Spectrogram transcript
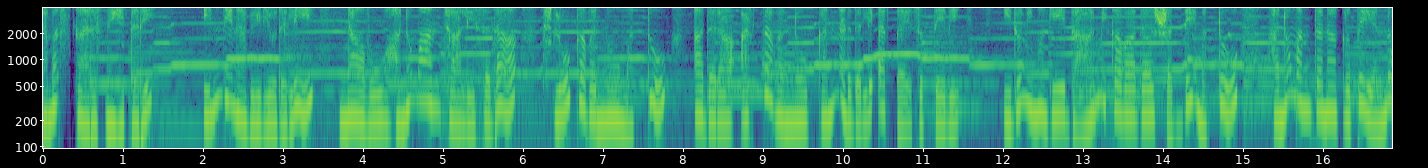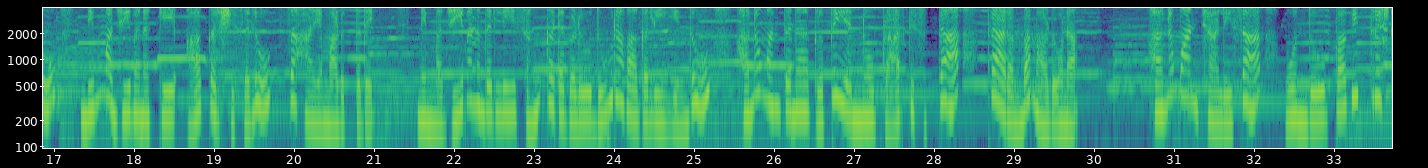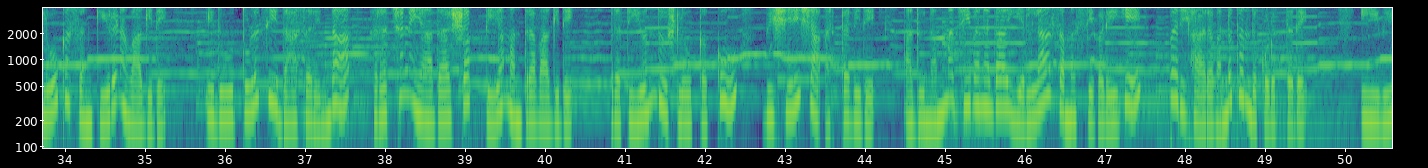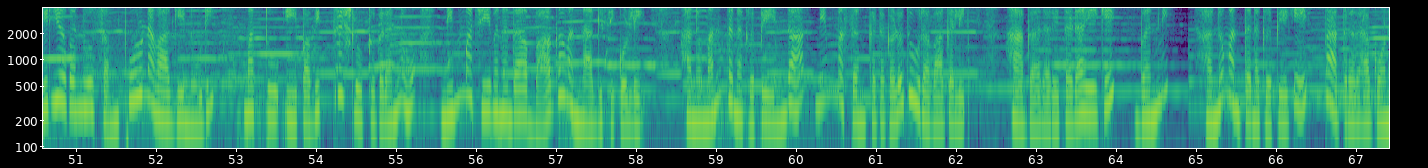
ನಮಸ್ಕಾರ ಸ್ನೇಹಿತರೆ, ಇಂದಿನ ವಿಡಿಯೋದಲ್ಲಿ ನಾವು ಹನುಮಾನ್ ಚಾಲೀಸದ ಶ್ಲೋಕವನ್ನು ಮತ್ತು ಅದರ ಅರ್ಥವನ್ನು ಕನ್ನಡದಲ್ಲಿ ಅರ್ಥೈಸುತ್ತೇವೆ. ಇದು ನಿಮಗೆ ಧಾರ್ಮಿಕವಾದ ಶ್ರದ್ಧೆ ಮತ್ತು ಹನುಮಂತನ ಕೃಪೆಯನ್ನು ನಿಮ್ಮ ಜೀವನಕ್ಕೆ ಆಕರ್ಷಿಸಲು ಸಹಾಯ ಮಾಡುತ್ತದೆ. ನಿಮ್ಮ ಜೀವನದಲ್ಲಿ ಸಂಕಟಗಳು ದೂರವಾಗಲಿ ಎಂದು ಹನುಮಂತನ ಕೃಪೆಯನ್ನು ಪ್ರಾರ್ಥಿಸುತ್ತಾ ಪ್ರಾರಂಭ ಮಾಡೋಣ. ಹನುಮಾನ್ ಚಾಲೀಸ ಒಂದು ಪವಿತ್ರ ಶ್ಲೋಕ ಸಂಕೀರ್ಣವಾಗಿದೆ. ಇದು ತುಳಸಿದಾಸರಿಂದ ರಚನೆಯಾದ ಶಕ್ತಿಯ ಮಂತ್ರವಾಗಿದೆ. ಪ್ರತಿಯೊಂದು ಶ್ಲೋಕಕ್ಕೂ ವಿಶೇಷ ಅರ್ಥವಿದೆ. ಅದು ನಮ್ಮ ಜೀವನದ ಎಲ್ಲ ಸಮಸ್ಯೆಗಳಿಗೆ ಪರಿಹಾರವನ್ನು ತಂದುಕೊಡುತ್ತದೆ. ಈ ವಿಡಿಯೋವನ್ನು ಸಂಪೂರ್ಣವಾಗಿ ನೋಡಿ ಮತ್ತು ಈ ಪವಿತ್ರ ಶ್ಲೋಕಗಳನ್ನು ನಿಮ್ಮ ಜೀವನದ ಭಾಗವನ್ನಾಗಿಸಿಕೊಳ್ಳಿ. ಹನುಮಂತನ ಕೃಪೆಯಿಂದ ನಿಮ್ಮ ಸಂಕಟಗಳು ದೂರವಾಗಲಿ. ಹಾಗಾದರೆ ತಡ ಹೇಗೆ, ಬನ್ನಿ ಹನುಮಂತನ ಕೃಪೆಗೆ ಪಾತ್ರರಾಗೋಣ.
